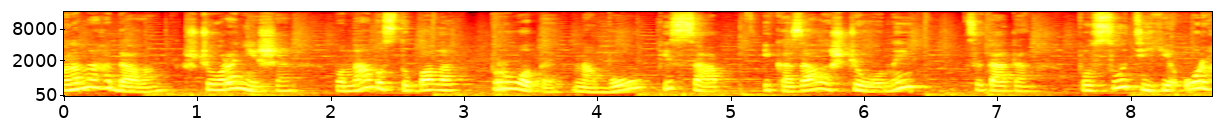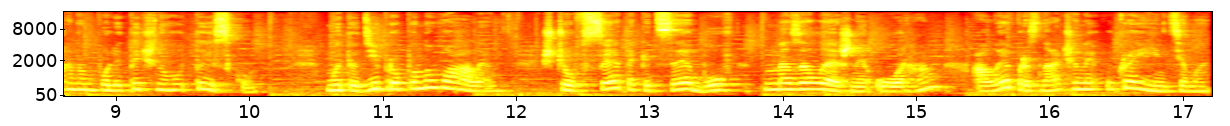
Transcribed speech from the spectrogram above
Вона нагадала, що раніше вона виступала проти НАБУ і САП і казала, що вони цитата по суті є органом політичного тиску. Ми тоді пропонували, що все-таки це був незалежний орган, але призначений українцями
